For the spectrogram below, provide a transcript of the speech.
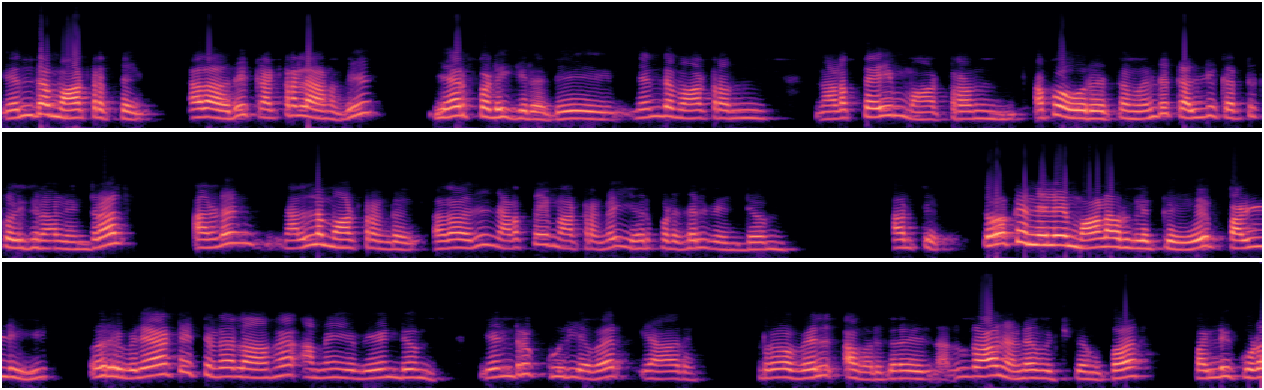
எந்த மாற்றத்தை அதாவது கற்றலானது ஏற்படுகிறது. எந்த மாற்றம்? நடத்தை மாற்றம். அப்போ ஒருத்தன் வந்து கல்வி கற்றுக்கொள்கிறான் என்றால் அதனுடன் நல்ல மாற்றங்கள் அதாவது நடத்தை மாற்றங்கள் ஏற்படுதல் வேண்டும். அடுத்து துவக்க நிலை மாணவர்களுக்கு பள்ளி ஒரு விளையாட்டு திடலாக அமைய வேண்டும் என்று கூறியவர் யார்? ப்ரோவெல் அவர்கள். நன்றாக நினைவு இப்போ பள்ளிக்கூட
